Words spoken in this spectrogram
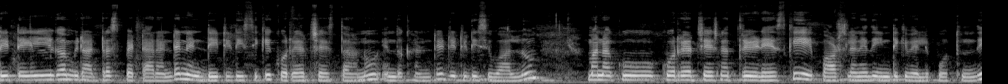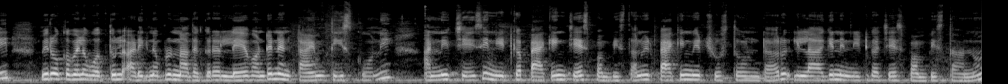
డీటెయిల్గా మీరు అడ్రస్ పెట్టారంటే నేను డిటీడీసీకి కొరియర్ చేస్తాను. ఎందుకంటే డిటీడీసీ వాళ్ళు మనకు కొరియర్ చేసిన త్రీ డేస్కి పార్సల్ అనేది ఇంటికి వెళ్ళిపోతుంది. మీరు ఒకవేళ ఒత్తులు అడిగినప్పుడు నా దగ్గర లేవంటే నేను టైం తీసుకొని అన్నీ చేసి నీట్గా ప్యాకింగ్ చేసి పంపిస్తాను. మీరు ప్యాకింగ్ మీరు చూస్తూ ఉంటారు. ఇలాగే నేను నీట్గా చేసి పంపిస్తాను.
